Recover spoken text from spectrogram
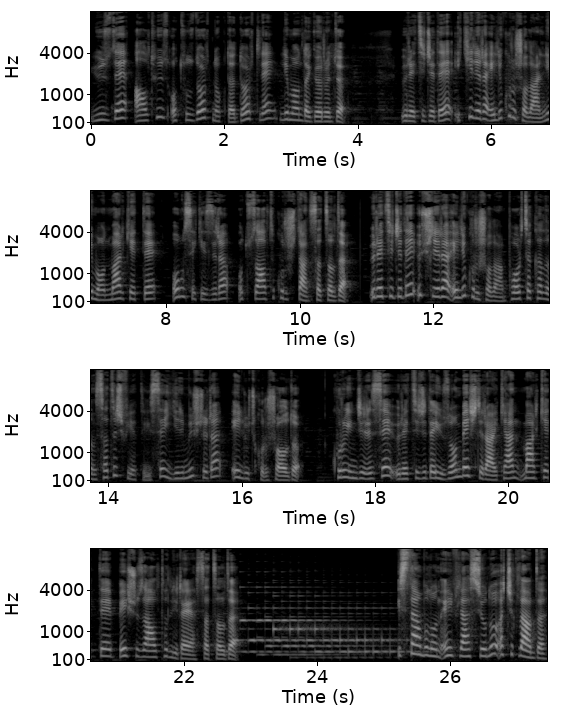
%634.4 ile limonda görüldü. Üreticide 2 lira 50 kuruş olan limon markette 18 lira 36 kuruştan satıldı. Üreticide 3 lira 50 kuruş olan portakalın satış fiyatı ise 23 lira 53 kuruş oldu. Kuru incir ise üreticide 115 lirayken markette 506 liraya satıldı. İstanbul'un enflasyonu açıklandı.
